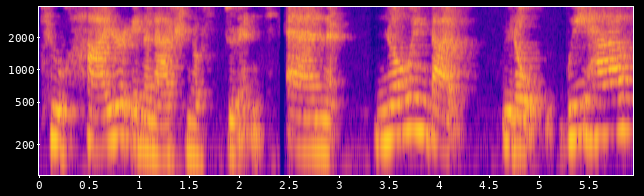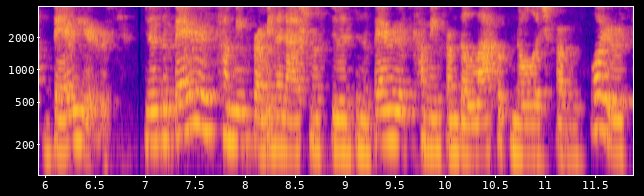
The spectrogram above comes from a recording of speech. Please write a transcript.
to hire international students and knowing that you know, we have barriers. You know, the barriers coming from international students and the barriers coming from the lack of knowledge from employers.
